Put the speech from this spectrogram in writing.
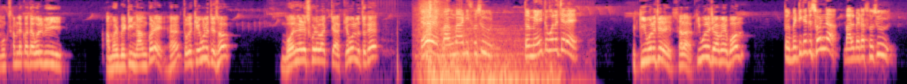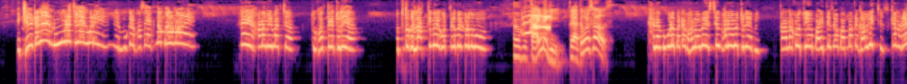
মুখ সামলে কথা বলবি। আমার বেটি নাম করে হ্যাঁ? তোকে কে বলেছে সব? বল না রে ছোড়ে বাচ্চা কে বলল তোকে? এ বাংমারানি শ্বশুর তোর মেয়েই তো বলেছে রে। কি বলেছে রে সালা কি বলেছে আমি বল? তোর বেটি কাছে শোন না বাল বেটা শ্বশুর। এই ছেলেটা না নোংরা ছেলে একবারে এর মুখের ভাষা একদম ভালো নয়। এই হারামির বাচ্চা তুই ঘর থেকে চলে যা। তুই তোকে লাত্তি মেরে ঘর থেকে বের করে দেবো। তাই নাকি? তোর এত বড় সাহস? খেলা কুকুরে বেটা ভালোভাবে এসেছিস ভালোভাবে চলে যাবি। তা না করে তুই বাড়িতে যা বাবাকে গাল দিচ্ছিস কেন রে?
